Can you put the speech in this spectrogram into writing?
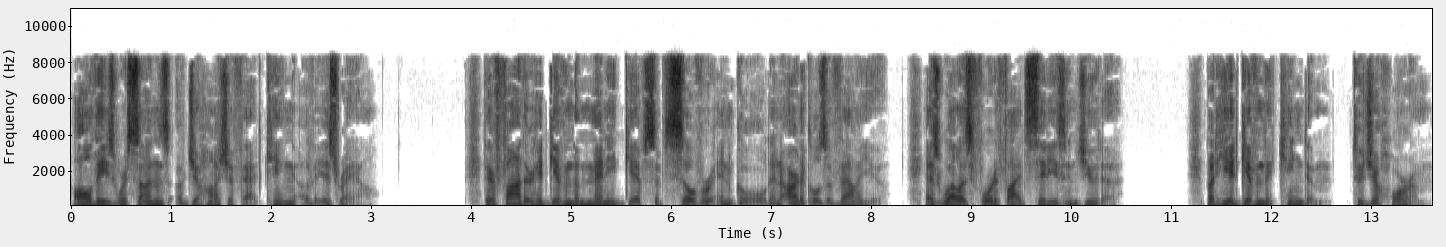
All these were sons of jehoshaphat king of israel their father had given them many gifts of silver and gold and articles of value as well as fortified cities in judah. But he had given the kingdom to jehoram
